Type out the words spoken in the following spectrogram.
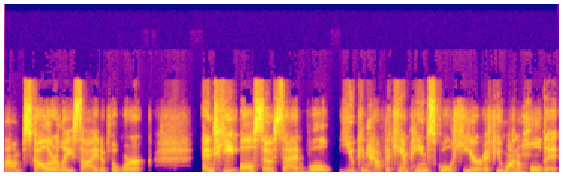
um, scholarly side of the work. And he also said, well, you can have the campaign school here if you want to hold it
